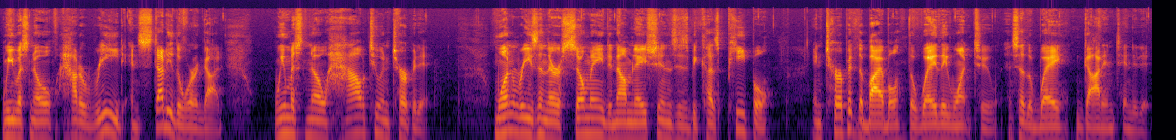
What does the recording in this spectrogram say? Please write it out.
We must know how to read and study the Word of God. We must know how to interpret it. One reason there are so many denominations is because people interpret the Bible the way they want to instead of the way God intended it.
